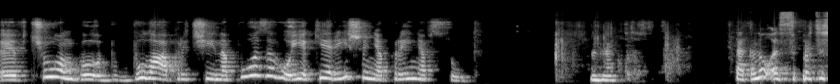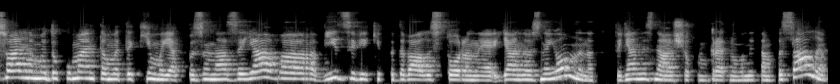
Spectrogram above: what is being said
е, в чому бу- бу- була причина позову і яке рішення прийняв суд? Так, ну з процесуальними документами, такими як позивна заява, відзив, які подавали сторони, я не ознайомлена, тобто я не знаю, що конкретно вони там писали.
